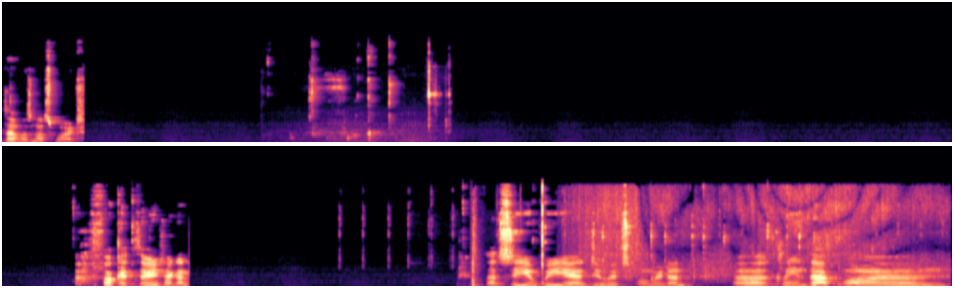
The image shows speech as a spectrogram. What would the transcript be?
That was not smart. Fuck. Fuck it, 30 seconds. Let's see if we uh, do it when we're done. Uh, clean that one.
